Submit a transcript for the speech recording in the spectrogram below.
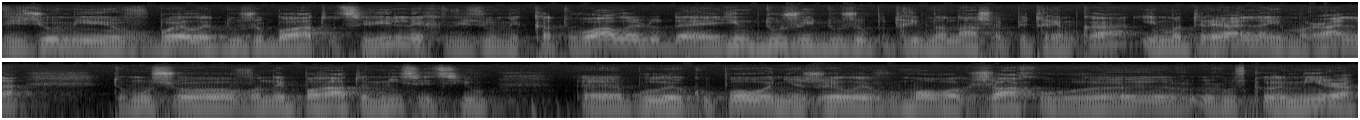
В Ізюмі вбили дуже багато цивільних, в Ізюмі катували людей. Їм дуже і дуже потрібна наша підтримка, і матеріальна, і моральна, тому що вони багато місяців е, були окуповані, жили в умовах жаху е, руського міра.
